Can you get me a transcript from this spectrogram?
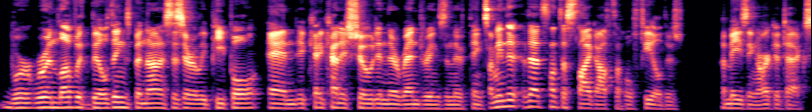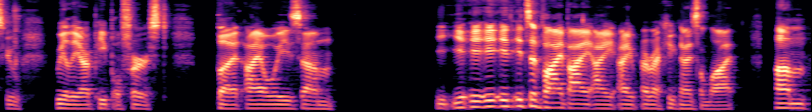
were, were in love with buildings but not necessarily people. And it kind of showed in their renderings and their things. I mean that's not to slag off the whole field. There's amazing architects who really are people first. But i always um it, it, it's a vibe I, I, I recognize a lot. Um,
